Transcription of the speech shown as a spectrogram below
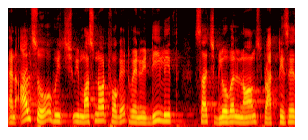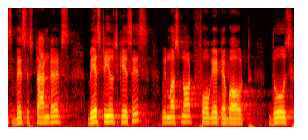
and also which we must not forget when we deal with such global norms, practices, best standards, best use cases, we must not forget about those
